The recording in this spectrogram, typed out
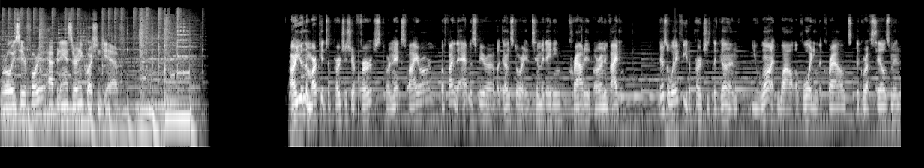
we're always here for you. Happy to answer any questions you have. Are you in the market to purchase your first or next firearm, but find the atmosphere of a gun store intimidating, crowded, or uninviting? There's a way for you to purchase the gun you want while avoiding the crowds, the gruff salesmen,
